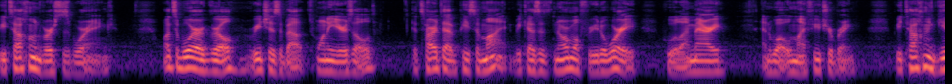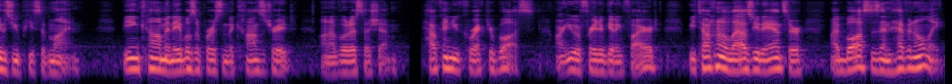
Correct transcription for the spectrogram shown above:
Bitachon versus worrying. Once a boy or girl reaches about 20 years old, it's hard to have peace of mind because it's normal for you to worry who will I marry and what will my future bring. Bitachon gives you peace of mind. Being calm enables a person to concentrate on avodas Hashem. How can you correct your boss? Aren't you afraid of getting fired? Bitachon allows you to answer, My boss is in heaven only.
